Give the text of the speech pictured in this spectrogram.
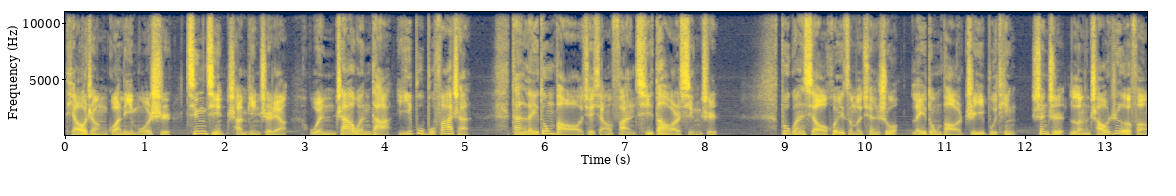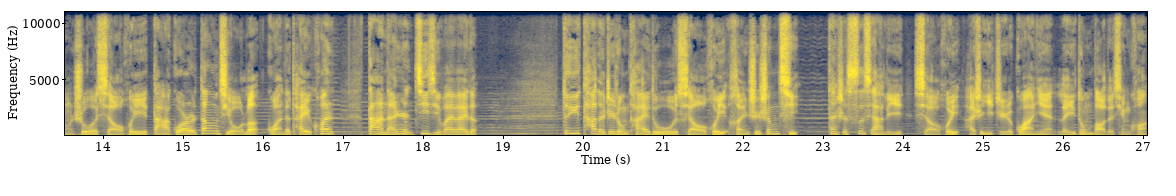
调整管理模式，精进产品质量，稳扎稳打，一步步发展。但雷东宝却想反其道而行之。不管小辉怎么劝说，雷东宝执意不听，甚至冷嘲热讽说：“小辉大官当久了，管得太宽，大男人唧唧歪歪的。”对于他的这种态度，小辉很是生气。但是私下里，小辉还是一直挂念雷东宝的情况。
